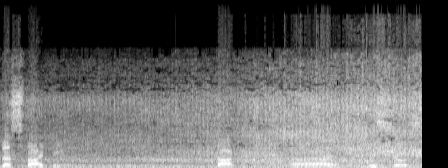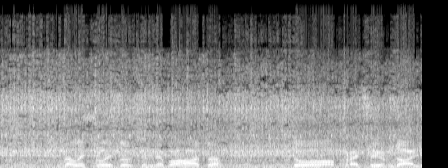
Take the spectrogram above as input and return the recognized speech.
достатній. Так, е, ну що ж, залишилось зовсім небагато, то працюємо далі.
